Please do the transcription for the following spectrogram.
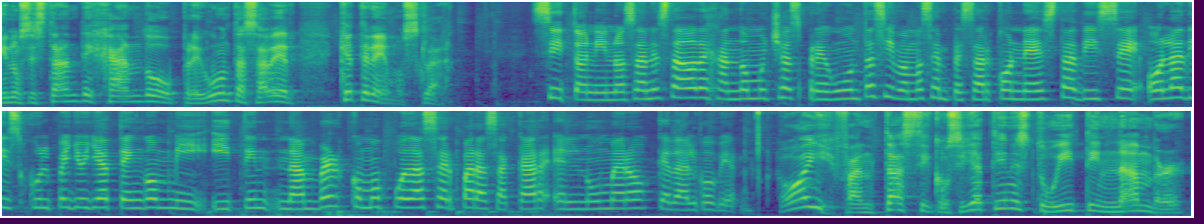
y nos están dejando preguntas. A ver, ¿qué tenemos, Clara? Sí, Tony, nos han estado dejando muchas preguntas y vamos a empezar con esta. Dice, hola, disculpe, yo ya tengo mi ITIN number. ¿Cómo puedo hacer para sacar el número que da el gobierno? ¡Ay, fantástico! Si ya tienes tu ITIN number,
